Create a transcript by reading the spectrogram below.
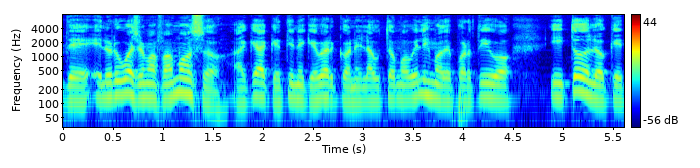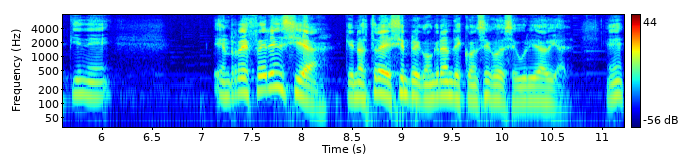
del uruguayo más famoso, acá que tiene que ver con el automovilismo deportivo y todo lo que tiene en referencia que nos trae siempre con grandes consejos de seguridad vial. ¿Eh?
